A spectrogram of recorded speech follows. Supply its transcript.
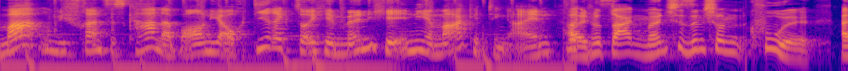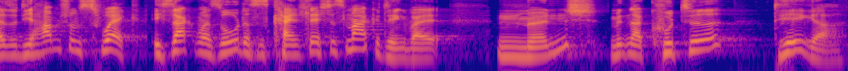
Marken wie Franziskaner bauen ja auch direkt solche Mönche in ihr Marketing ein. Aber ich muss sagen, Mönche sind schon cool. Also die haben schon Swag. Ich sag mal so, das ist kein schlechtes Marketing, weil ein Mönch mit einer Kutte, Digga,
